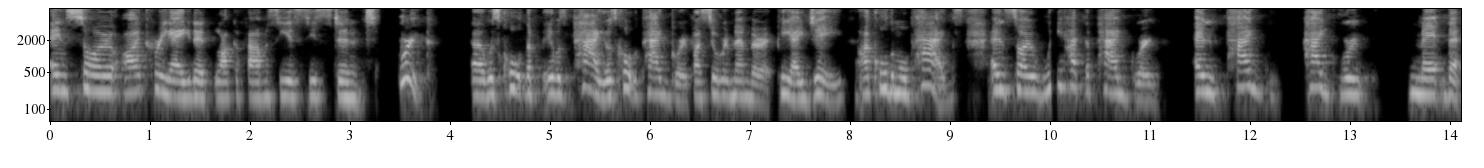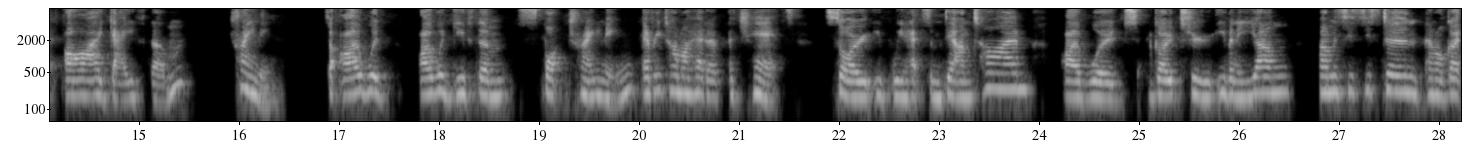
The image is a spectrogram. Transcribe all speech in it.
And so I created like a pharmacy assistant group. Uh, it was called the, it was PAG, it was called the PAG group. I still remember it, PAG. I call them all PAGs. And so we had the PAG group and PAG, PAG group meant that I gave them training. So I would I would give them spot training every time I had a, a chance. So if we had some downtime, I would go to even a young pharmacy assistant and I'll go,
